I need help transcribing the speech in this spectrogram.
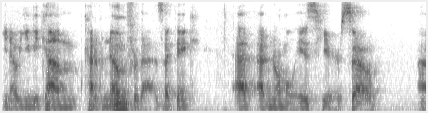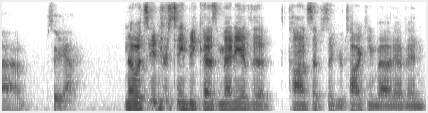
you know, you become kind of known for that, as I think Ab- Abnormal is here. So, um, so yeah. No, it's interesting because many of the concepts that you're talking about, Evan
